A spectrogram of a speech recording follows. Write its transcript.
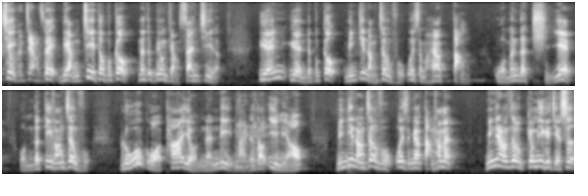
剂抢成这样子。对，两剂都不够，那就不用讲三剂了。远远的不够。民进党政府为什么还要挡我们的企业、我们的地方政府？如果他有能力买得到疫苗，民进党政府为什么要挡他们？民进党政府给我们一个解释，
